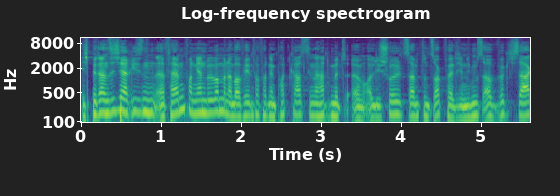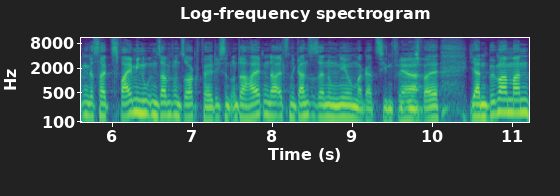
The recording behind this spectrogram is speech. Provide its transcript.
Ich bin dann sicher riesen äh, Fan von Jan Böhmermann, aber auf jeden Fall von dem Podcast, den er hat mit ähm, Olli Schulz, sanft und sorgfältig. Und ich muss auch wirklich sagen, dass halt zwei Minuten sanft und sorgfältig sind unterhaltender als eine ganze Sendung Neo-Magazin für Ja. mich, weil Jan Böhmermann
